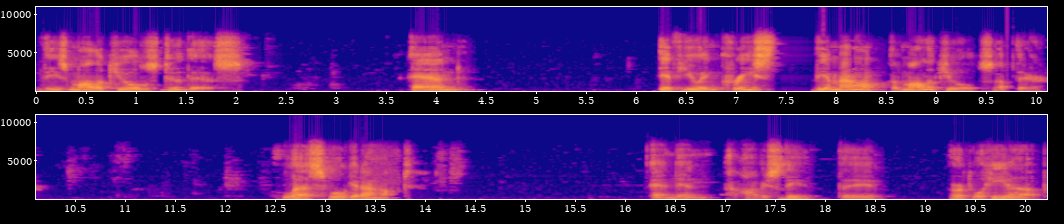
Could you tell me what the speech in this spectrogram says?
these molecules do this. And if you increase the amount of molecules up there, less will get out. And then obviously the earth will heat up.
